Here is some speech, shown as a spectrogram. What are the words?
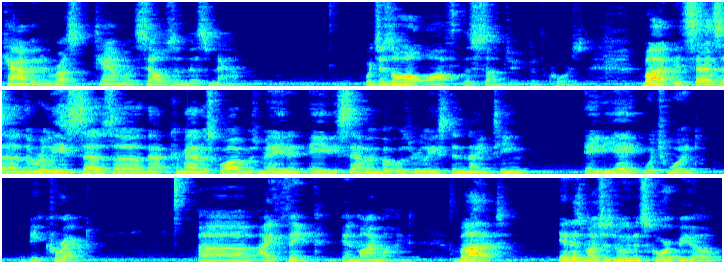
cabin and Russ Tamblyn sells them this map, which is all off the subject, of course. But it says, uh, the release says uh, that Commando Squad was made in 87 but was released in 1988, which would be correct uh, I think, in my mind. But in as much as Moon in Scorpio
